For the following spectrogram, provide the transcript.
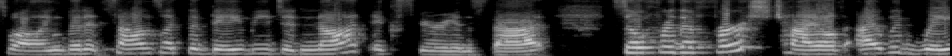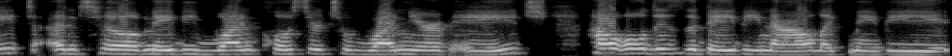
swelling, but it sounds like the baby did not experience that. So for the first child, I would wait until maybe one closer to one year of age. How old is the baby now? Like maybe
